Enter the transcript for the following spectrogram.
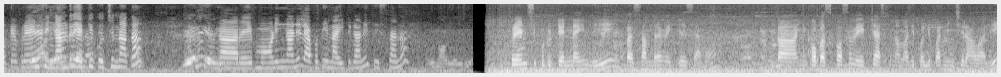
ఓకే ఫ్రెండ్స్ ఇంక అందరూ ఎక్కి కూర్చున్నాక ఇంకా రేపు మార్నింగ్ కానీ లేకపోతే నైట్ కానీ తీస్తాను. ఫ్రెండ్స్ ఇప్పుడు టెన్ అయింది. బస్ అందరం ఎక్కేసాము. ఇంకా ఇంకో బస్ కోసం వెయిట్ చేస్తున్నాము. అది కొల్లిపరి నుంచి రావాలి.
